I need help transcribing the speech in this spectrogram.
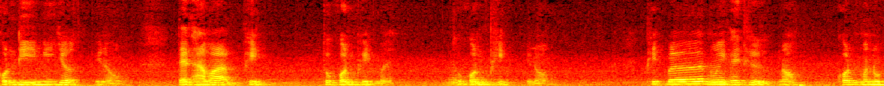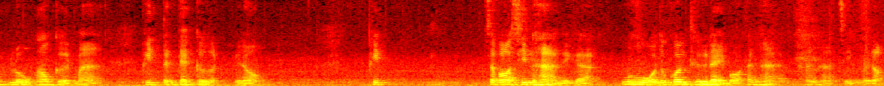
คนดีมีเยอะพี่น้องแต่ถามว่าผิดทุกคนผิดไหม ทุกคนผิดพี่น้องผิดเบิร์ดม่มีใครถือเนาะคนมนุษย์โลกเฮาเกิดมาผิดตั้งแต่เกิดพี่น้องผิดเฉพาะสินหานี่ก็โมโหว่าทุกคนถือได้บ่ทั้งหาทั้งหาจริงเลยเนาะ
